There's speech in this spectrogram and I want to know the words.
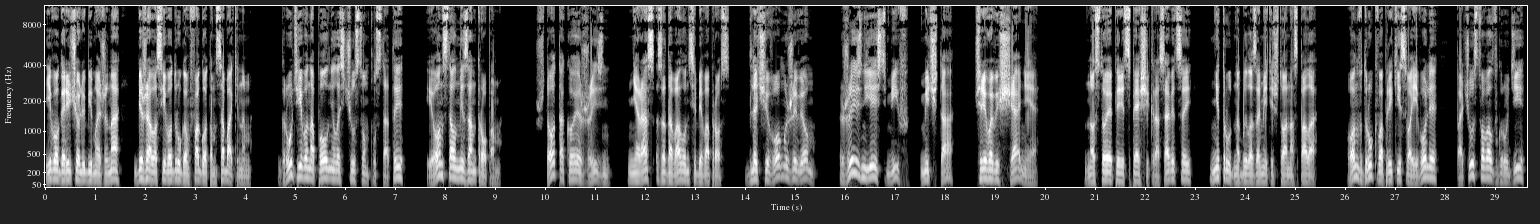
его горячо любимая жена бежала с его другом Фаготом Собакиным, грудь его наполнилась чувством пустоты, и он стал мизантропом. Что такое жизнь? Не раз задавал он себе вопрос. Для чего мы живем? Жизнь есть миф, мечта, чревовещание. Но, стоя перед спящей красавицей, нетрудно было заметить, что она спала. Он вдруг, вопреки своей воле, почувствовал в груди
